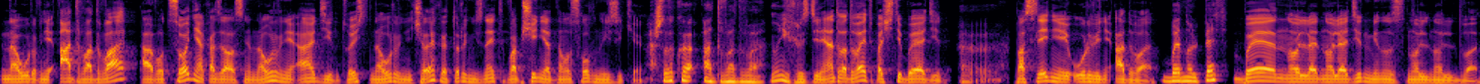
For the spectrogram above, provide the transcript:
на уровне А2-2, а вот Соня оказалась на уровне А1, то есть на уровне человека, который не знает вообще ни одного слова на языке. А что такое А2-2? Ну, у них разделение. А2-2 это почти Б1. А... Последний уровень А2. Б05? Б001 минус 002.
